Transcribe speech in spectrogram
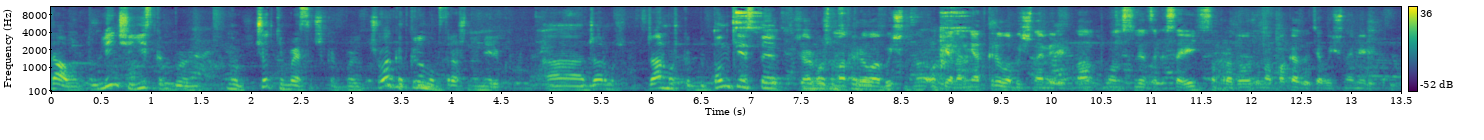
Да, вот у Линча есть как бы ну, четкий месседж, как бы чувак открыл нам страшную Америку. А Джармуш, Джармуш как бы тонкий эстет. Джармуш нам открыл обычно, ну, окей, нам не открыл обычную Америку, но он, он вслед за Косоветисом продолжил нам показывать обычную Америку. То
